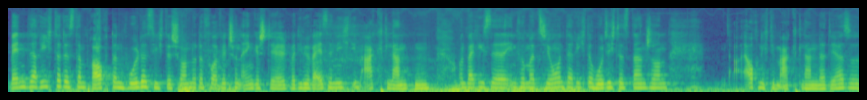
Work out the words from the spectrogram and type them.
wenn der Richter das dann braucht, dann holt er sich das schon oder davor wird schon eingestellt, weil die Beweise nicht nicht im Akt landen. Und weil diese Information, der Richter holt sich das dann schon, auch nicht im Akt landet. Ja? Also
